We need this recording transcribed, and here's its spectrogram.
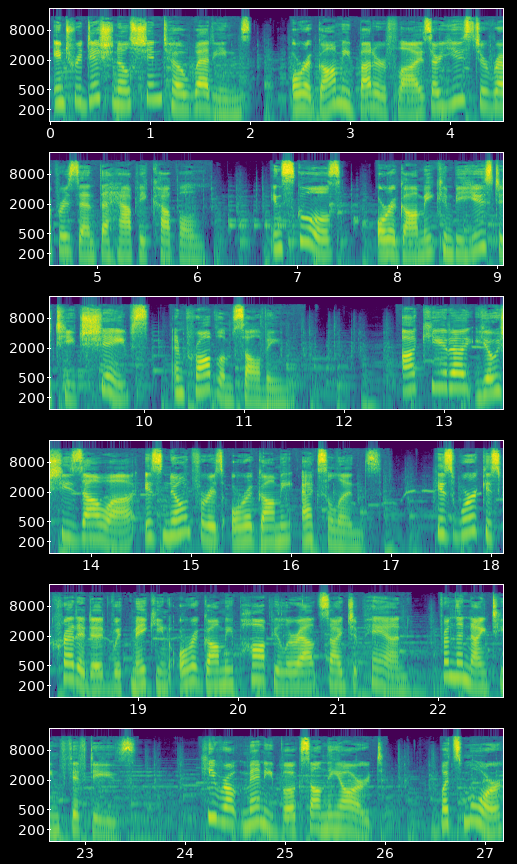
in traditional Shinto weddings, origami butterflies are used to represent the happy couple. In schools, origami can be used to teach shapes and problem solving. Akira Yoshizawa is known for his origami excellence. His work is credited with making origami popular outside Japan from the 1950s. He wrote many books on the art. What's more,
